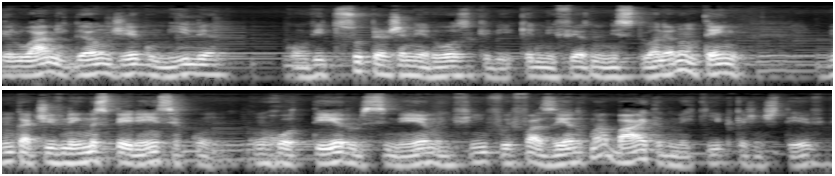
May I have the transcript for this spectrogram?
pelo amigão Diego Miller, convite super generoso que ele, que ele me fez no início do ano. Eu não tenho, nunca tive nenhuma experiência com, com roteiro de cinema, enfim, fui fazendo com uma baita de uma equipe que a gente teve.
